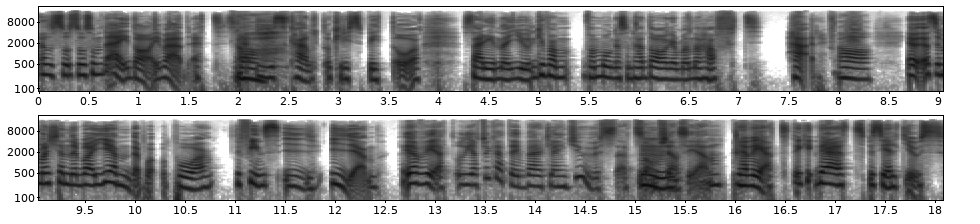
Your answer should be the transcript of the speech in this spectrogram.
alltså så, så som det är idag i vädret. Sådär Ja. iskallt och krispigt och så här innan jul. Gud vad, vad många sådana här dagar man har haft här. ja. Ja, Alltså man känner bara igen det på, på det finns i, i en. Jag vet, och jag tycker att det är verkligen ljuset som Mm. känns igen. Jag vet, det, det är ett speciellt ljus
